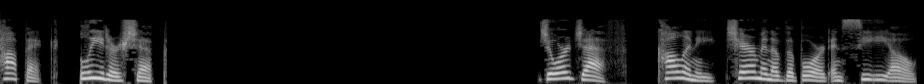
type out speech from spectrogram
Topic: Leadership. George F. Colony, Chairman of the Board and CEO.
